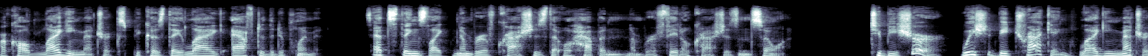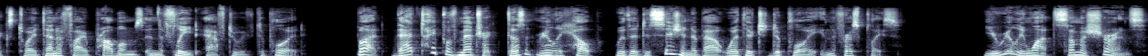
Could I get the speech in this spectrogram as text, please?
are called lagging metrics because they lag after the deployment. That's things like number of crashes that will happen, number of fatal crashes, and so on. To be sure, we should be tracking lagging metrics to identify problems in the fleet after we've deployed. But that type of metric doesn't really help with a decision about whether to deploy in the first place. You really want some assurance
